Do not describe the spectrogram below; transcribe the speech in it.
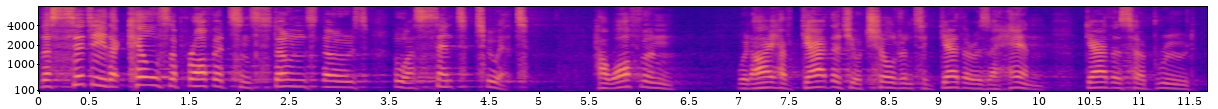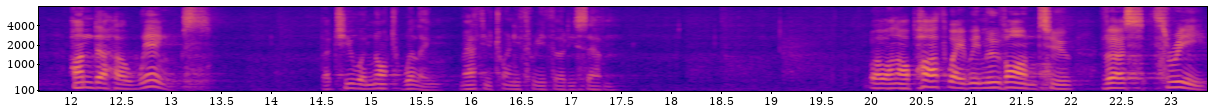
the city that kills the prophets and stones those who are sent to it. How often would I have gathered your children together as a hen gathers her brood under her wings? But you were not willing. Matthew 23 37. Well, on our pathway, we move on to verse 3.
